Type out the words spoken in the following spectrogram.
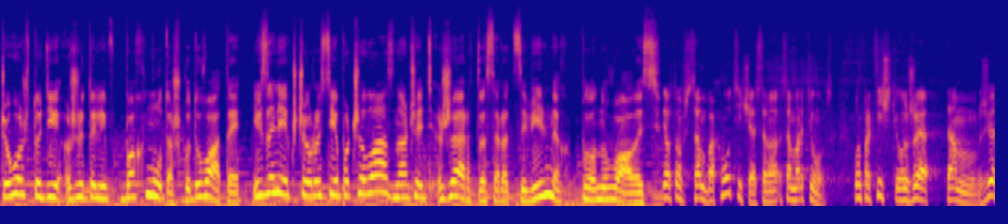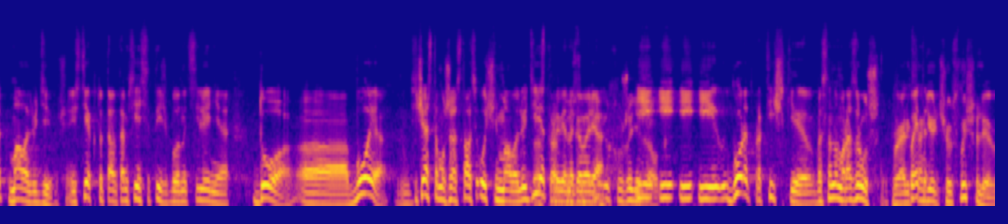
Чого ж тоді жителів Бахмута шкодувати? І взагалі, якщо Росія почала, значить жертви серед цивільних планувались. Дело в том, что сам Бахмут сейчас, сам, Артемовск, он практически уже там живет мало людей. очень. Из тех, кто там, там 70 тысяч было населения до э, боя, сейчас там уже осталось очень мало людей, Осталось, откровенно говоря. их уже не и, жалко. и, и, и город практически в основном разрушен. Вы, Александр Поэтому Юрьевич, услышали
